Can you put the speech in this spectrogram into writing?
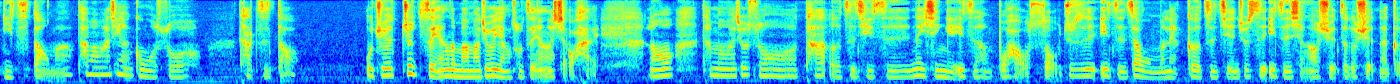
你知道吗？他妈妈竟然跟我说他知道。我觉得就怎样的妈妈就会养出怎样的小孩。然后他妈妈就说，他儿子其实内心也一直很不好受，就是一直在我们两个之间，就是一直想要选这个选那个。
